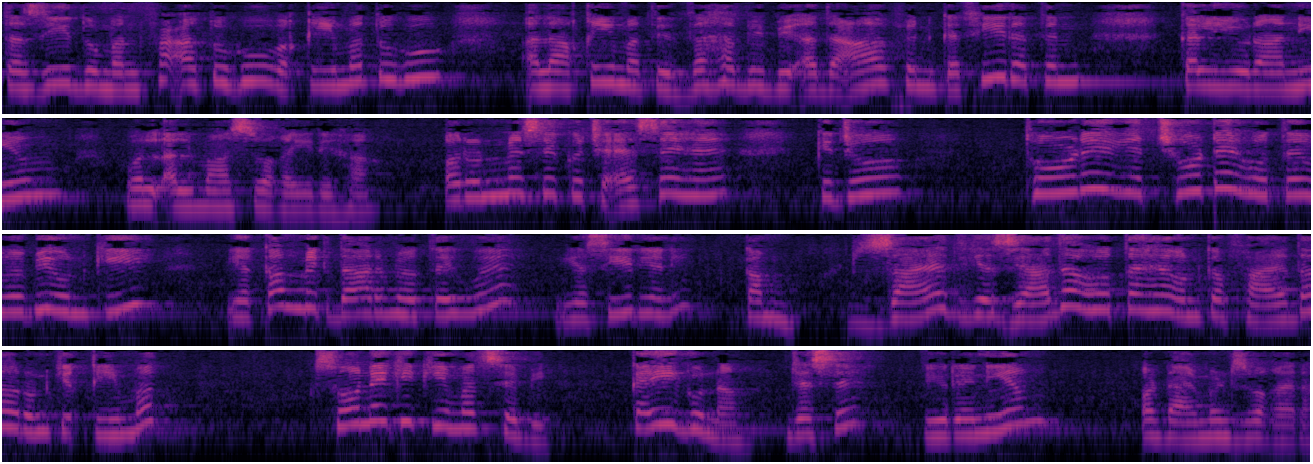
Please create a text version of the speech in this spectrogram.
تزید منفعته وقیمته على قیمت الذهب بأضعاف كثيرة كاليورانيوم والالماس وغیرہ اور ان میں سے کچھ ایسے ہیں کہ جو تھوڑے یا چھوٹے ہوتے ہوئے بھی ان کی یا کم مقدار میں ہوتے ہوئے یسیر یعنی کم زائد یا زیادہ ہوتا ہے، ان کا فائدہ اور ان کی قیمت سونے کی قیمت سے بھی کئی گنا، جیسے یورینیم اور ڈائمنڈز وغیرہ۔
